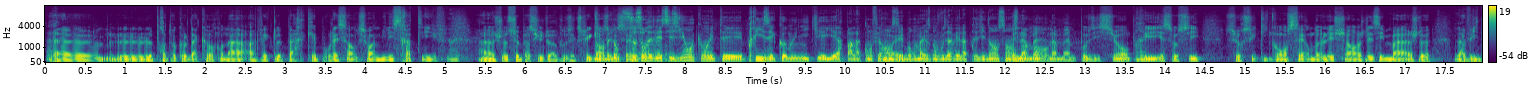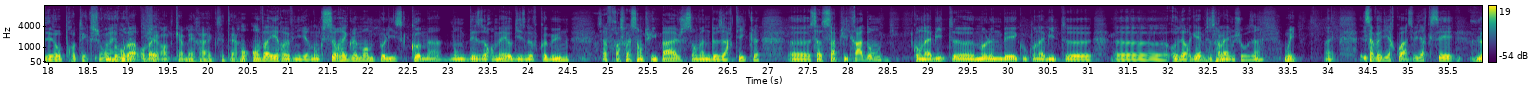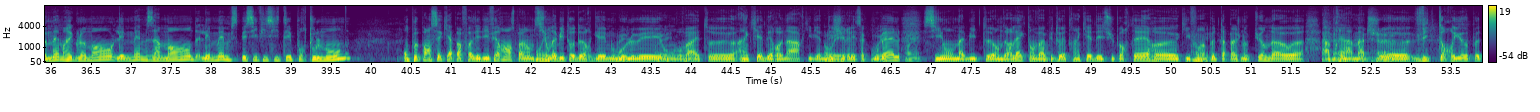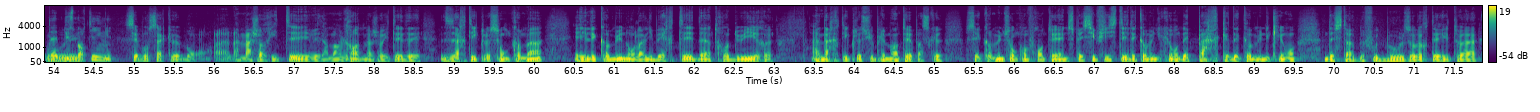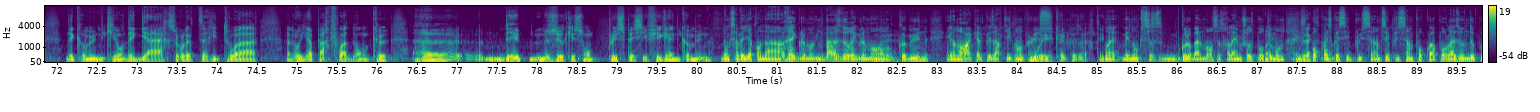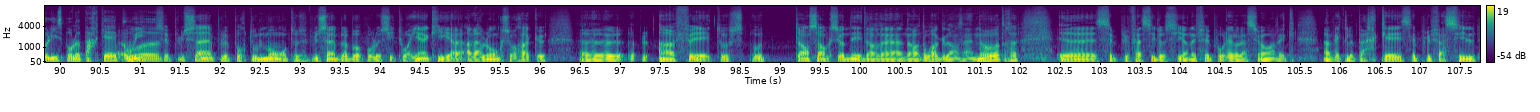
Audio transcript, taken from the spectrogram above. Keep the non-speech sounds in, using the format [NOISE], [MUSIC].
euh, le protocole d'accord qu'on a avec le parquet pour les sanctions administratives. Hein, je ne sais pas si je dois vous expliquer. Non, mais donc ce sont des décisions qui ont été prises et communiquées hier par la conférence des bourgmestres dont vous avez la présidence en ce la moment. la même position prise aussi sur ce qui concerne l'échange des images, de la vidéoprotection, donc on va, différentes caméras, etc. On, va y revenir. Donc ce règlement de police commun, donc désormais aux 19 communes, ça fera 68 pages, 122 articles. Euh, ça s'appliquera donc qu'on habite euh, Molenbeek ou qu'on habite euh, euh, Odergame, ce sera la même chose. Hein oui. Ça veut dire quoi? Ça veut dire que c'est le même règlement, les mêmes amendes, les mêmes spécificités pour tout le monde on peut penser qu'il y a parfois des différences. Par exemple, si on habite au ou au Leué, on va être euh, inquiet des renards qui viennent déchirer les sacs poubelles. Si on habite Anderlecht, on va plutôt être inquiet des supporters euh, qui font un peu de tapage nocturne euh, après un match [LAUGHS] victorieux peut-être du Sporting. C'est pour ça que bon, la majorité, évidemment, grande majorité des articles sont communs et les communes ont la liberté d'introduire un article supplémentaire parce que ces communes sont confrontées à une spécificité des communes qui ont des parcs, des communes qui ont des stades de football sur leur territoire, des communes qui ont des gares sur leur territoire. Alors il y a parfois donc euh, des mesures qui sont plus spécifiques à une commune. Donc ça veut dire qu'on a un règlement, une base de règlement commune et on aura quelques articles en plus. Oui, quelques articles. Ouais, mais donc globalement, ce sera la même chose pour tout le monde. Exactement. Pourquoi est-ce que c'est plus simple? C'est plus simple pourquoi Pour la zone de police, pour le parquet Oui, euh, c'est plus simple pour tout le monde. C'est plus simple d'abord pour le citoyen qui, à, la longue, saura que euh, un fait est autant sanctionné dans un endroit que dans un autre. Euh, c'est plus facile aussi, en effet, pour les relations avec, avec le parquet. C'est plus facile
